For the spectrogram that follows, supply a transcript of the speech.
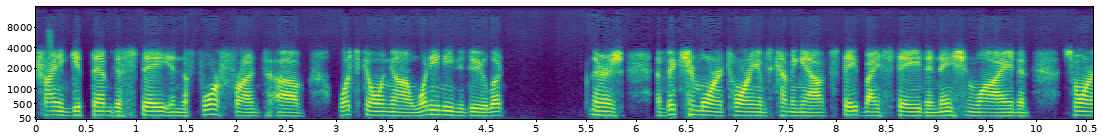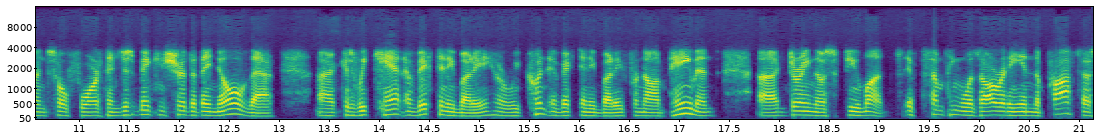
trying to get them to stay in the forefront of what's going on. What do you need to do? Look, there's eviction moratoriums coming out state by state and nationwide and so on and so forth and just making sure that they know of that because uh, we can't evict anybody or we couldn't evict anybody for non-payment uh, during those few months if something was already in the process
